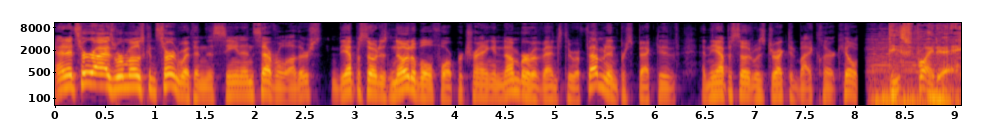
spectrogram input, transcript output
And it's her eyes we're most concerned with in this scene and several others. The episode is notable for portraying a number of events through a feminine perspective, and the episode was directed by Claire Kilner. This Friday,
